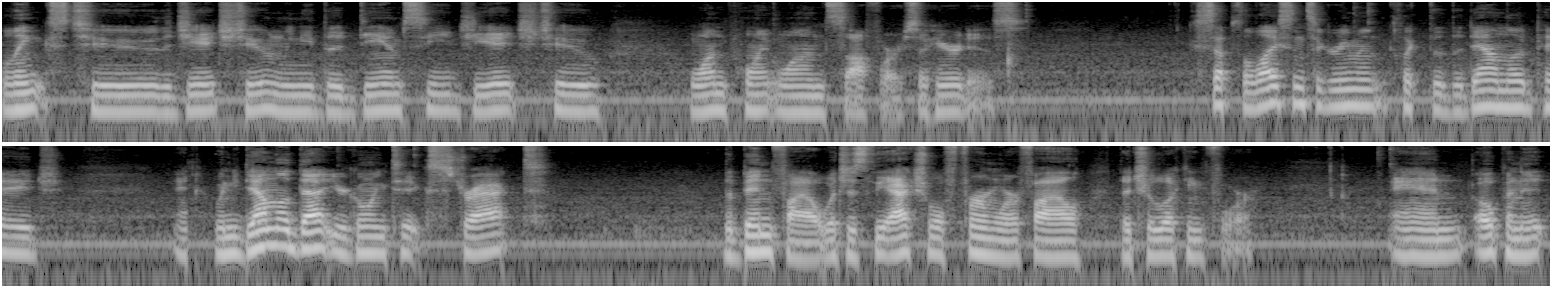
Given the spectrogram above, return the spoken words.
links to the GH2 and we need the DMC GH2 1.1 software. So here it is. Accept the license agreement, click to the download page when you download that, you're going to extract the bin file, which is the actual firmware file that you're looking for, and open it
